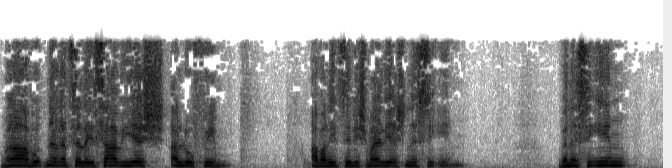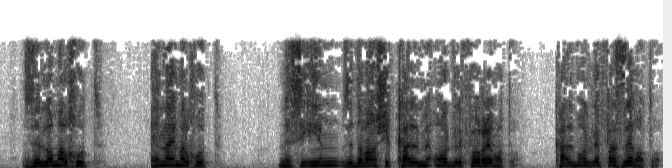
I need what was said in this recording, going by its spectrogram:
אומר הרב הוטנר, אצל עשיו יש אלופים, אבל אצל ישמעאל יש נשיאים. ונשיאים זה לא מלכות, אין להם מלכות. נשיאים זה דבר שקל מאוד לפורר אותו, קל מאוד לפזר אותו,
